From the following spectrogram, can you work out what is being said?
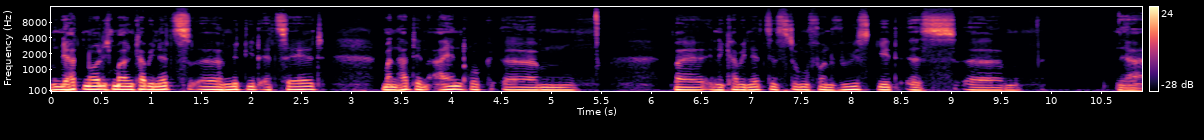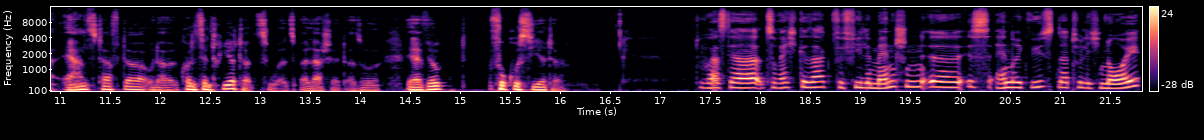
mir hat neulich mal ein Kabinettsmitglied erzählt, man hat den Eindruck, ähm, bei, in den Kabinettssitzungen von Wüst geht es ähm, ja, ernsthafter oder konzentrierter zu als bei Laschet. Also er wirkt fokussierter. Du hast ja zu Recht gesagt, für viele Menschen äh, ist Henrik Wüst natürlich neu.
